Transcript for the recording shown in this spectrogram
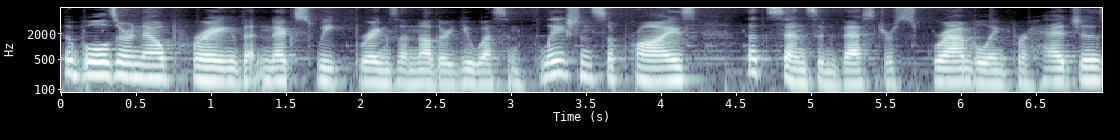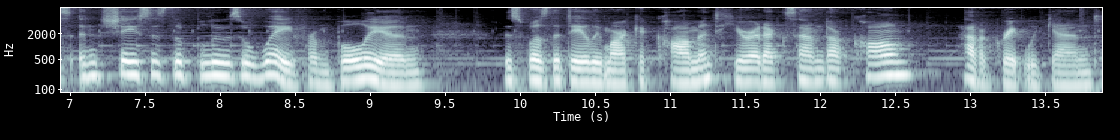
The bulls are now praying that next week brings another U.S. inflation surprise that sends investors scrambling for hedges and chases the blues away from bullion. This was the daily market comment here at XM.com. Have a great weekend.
